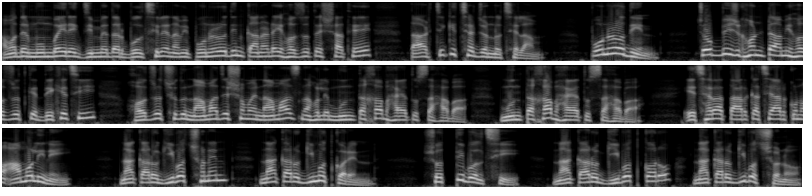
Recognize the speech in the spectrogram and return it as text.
আমাদের মুম্বাইয়ের এক জিম্মেদার বলছিলেন, আমি পনেরো দিন কানাডাই হজরতের সাথে তার চিকিৎসার জন্য ছিলাম। পনেরো দিন! চব্বিশ ঘণ্টা আমি হজরতকে দেখেছি। হজরত শুধু নামাজের সময় নামাজ, না হলে মুন্তাখাব হায়াতুস সাহাবা। মুন্তাখাব হায়াতুস সাহাবা। এছাড়া তার কাছে আর কোনো আমলই নেই। না কারও গিবত শোনেন, না কারও গিমত করেন। সত্যি বলছি, না কারও গিবত করো, না কারও গিবত শোনো।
